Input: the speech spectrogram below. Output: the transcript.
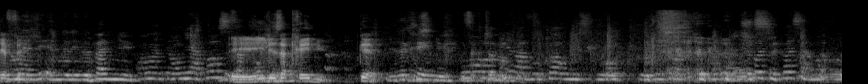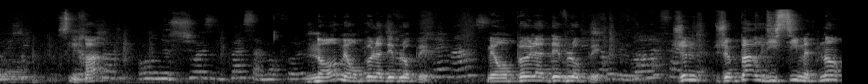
elle, elle ne les veut pas nues. On, on y a pensé. Et il les a créées nues. Good. On ne choisit pas sa morphologie. Non, mais on peut la développer. Mais on peut la développer. Je, je parle d'ici maintenant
